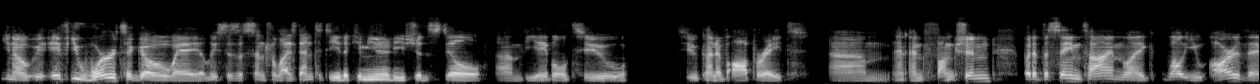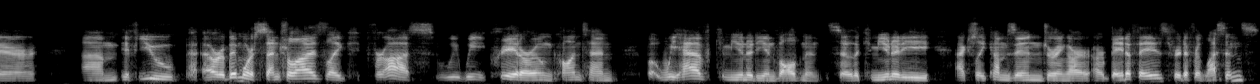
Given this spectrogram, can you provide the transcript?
you know, if you were to go away, at least as a centralized entity, the community should still um, be able to to kind of operate um, and, and function. But at the same time, like while you are there, um, if you are a bit more centralized, like for us, we, we create our own content, but we have community involvement. So the community actually comes in during our, our beta phase for different lessons,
